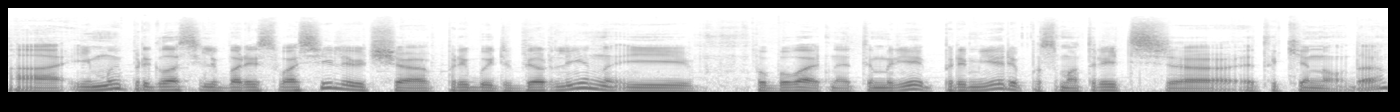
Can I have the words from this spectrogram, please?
А, И мы пригласили Бориса Васильевича прибыть в Берлин и побывать на этой премьере, посмотреть э, это кино, да.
